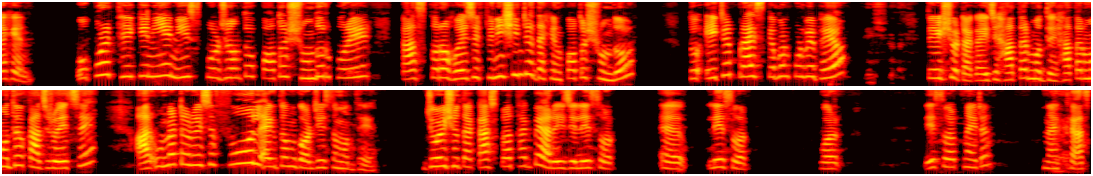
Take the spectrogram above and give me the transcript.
দেখেন উপর থেকে নিয়ে নিচ পর্যন্ত কত সুন্দর করে কাজ করা হয়েছে। ফিনিশিংটা দেখেন কত সুন্দর। তো এইটার প্রাইস কেমন পড়বে ভাইয়া? তেইশশো টাকা। এই যে হাতার মধ্যে হাতার মধ্যেও কাজ রয়েছে। আর উনাটা রয়েছে ফুল একদম গর্জিয়াসের মধ্যে। জরি সুতা কাজ করা থাকবে আর এই যে lace work lace work work lace work না এটা? না কাজ।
